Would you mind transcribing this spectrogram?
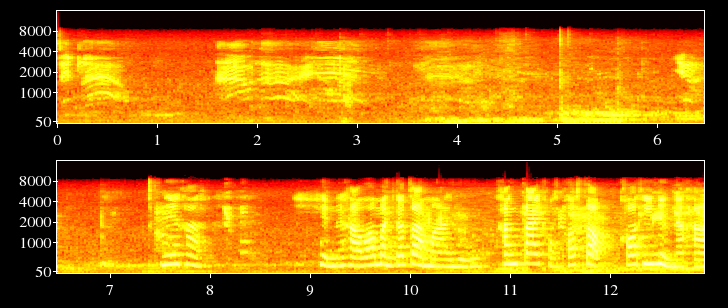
เสร็จแล้วเอาเลยย่านี่ค่ะ เห็นไหมคะว่ามันก็จะมาอยู่ข้างใต้ของข้อสอบข้อที่หนึ่งนะคะ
